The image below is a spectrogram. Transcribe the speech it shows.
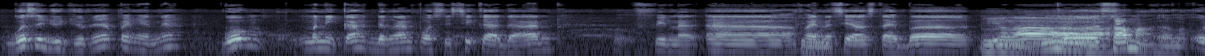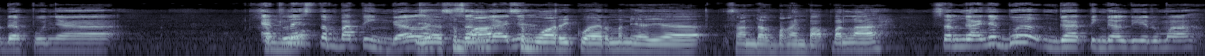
gue sejujurnya pengennya gue menikah dengan posisi keadaan finan, eh, financial stable Iyalah. Terus- sama sama. udah punya at Semua- least tempat tinggal Ya lah semua semua requirement ya ya sandang pangan papan lah. seenggaknya gue nggak tinggal di rumah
